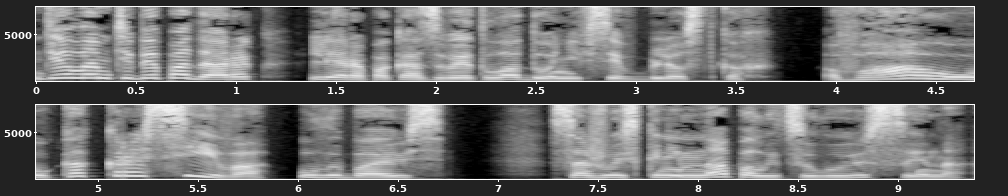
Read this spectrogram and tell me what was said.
«Делаем тебе подарок», — Лера показывает ладони все в блестках. «Вау, как красиво!» — улыбаюсь. Сажусь к ним на пол и целую сына.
